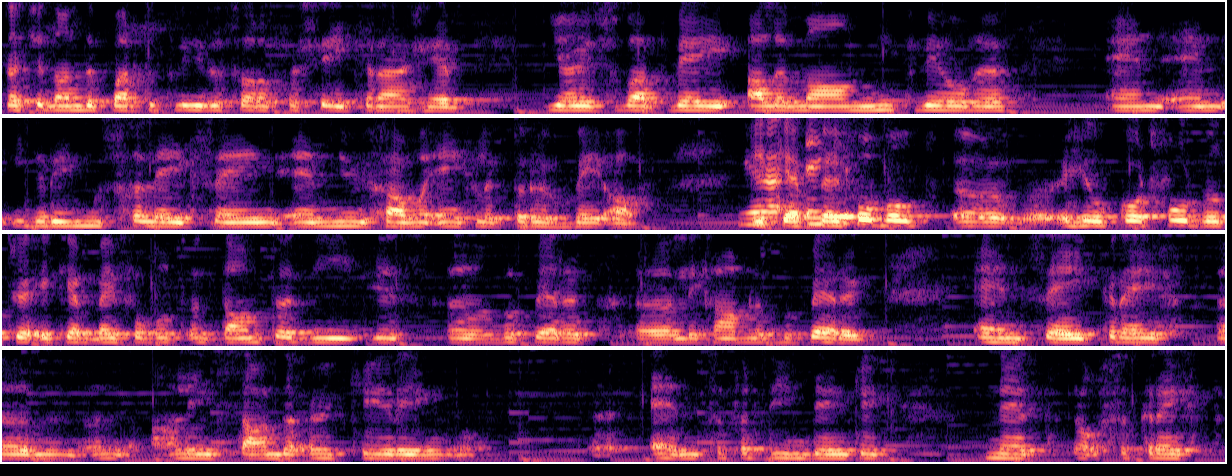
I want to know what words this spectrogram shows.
Dat je dan de particuliere zorgverzekeraars hebt. Juist wat wij allemaal niet wilden. En, en iedereen moest gelijk zijn. En nu gaan we eigenlijk terug bij af. Ja, ik heb ik- bijvoorbeeld, eh, een heel kort voorbeeldje. Ik heb bijvoorbeeld een tante die is eh, beperkt, eh, lichamelijk beperkt. En zij krijgt een, een alleenstaande uitkering. En ze verdient denk ik net, of ze krijgt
